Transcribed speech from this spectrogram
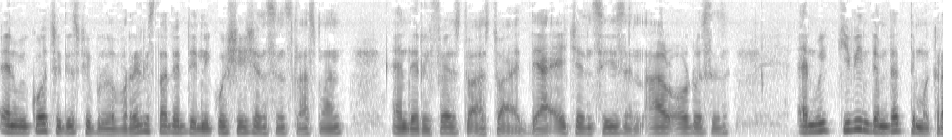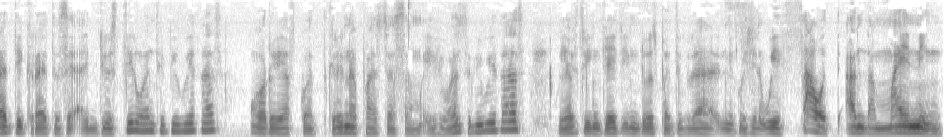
and we go to these people who have already started the negotiations since last month and they refer to us to our, their agencies and all, all those things. And we're giving them that democratic right to say, uh, do you still want to be with us? Or we have got greener pastures somewhere. If he wants to be with us, we have to engage in those particular negotiations without undermining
